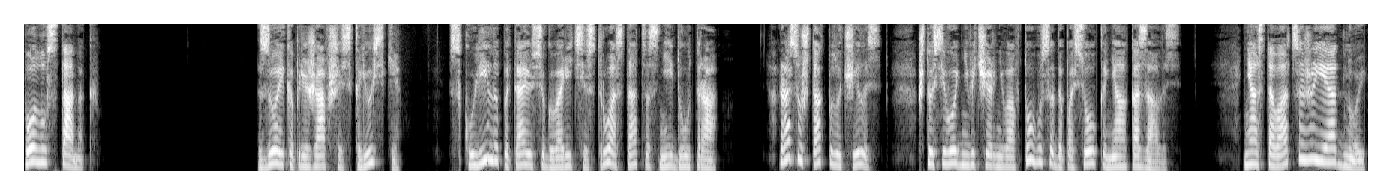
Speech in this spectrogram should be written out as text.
Полустанок. Зойка, прижавшись к Люське, скулила, пытаясь уговорить сестру остаться с ней до утра. Раз уж так получилось, что сегодня вечернего автобуса до поселка не оказалось. Не оставаться же ей одной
